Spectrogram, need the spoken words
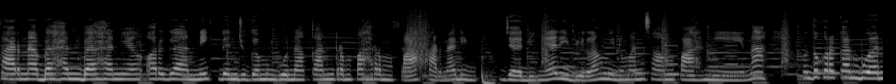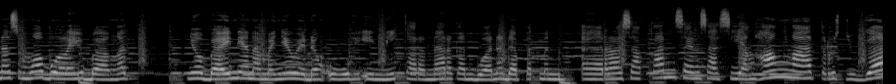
karena bahan-bahan yang organik dan juga menggunakan rempah-rempah karena di, jadinya dibilang minuman sampah nih. Nah, untuk rekan Buana semua boleh banget nyobain yang namanya wedang uwuh ini karena rekan Buana dapat merasakan sensasi yang hangat terus juga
